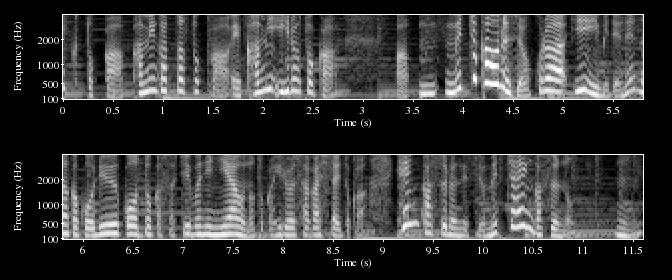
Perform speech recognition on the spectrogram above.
イクとか髪型とか、え、髪色とか、あめっちゃ変わるんですよ。これはいい意味でね。なんかこう流行とかさ、自分に似合うのとかいろいろ探したりとか、変化するんですよ。めっちゃ変化するの。うん。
